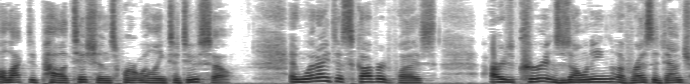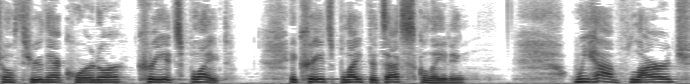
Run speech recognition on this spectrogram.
elected politicians weren't willing to do so. And what I discovered was our current zoning of residential through that corridor creates blight. It creates blight that's escalating. We have large,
